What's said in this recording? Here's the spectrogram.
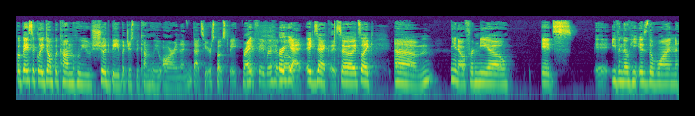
but basically, don't become who you should be, but just become who you are, and then that's who you're supposed to be, right? My favorite himbo. or yeah exactly so it's like um you know for neo it's eh, even though he is the one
